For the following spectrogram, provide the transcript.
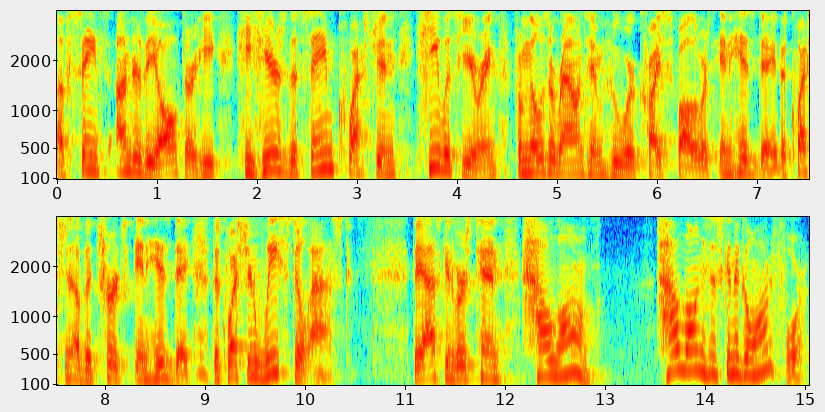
of saints under the altar, he, he hears the same question he was hearing from those around him who were Christ followers in his day, the question of the church in his day, the question we still ask. They ask in verse 10, How long? How long is this going to go on for?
